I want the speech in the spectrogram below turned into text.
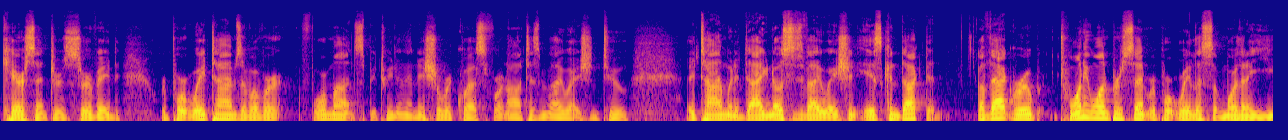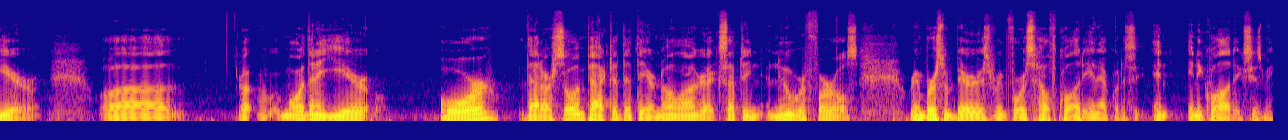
care centers surveyed report wait times of over four months between an initial request for an autism evaluation to a time when a diagnosis evaluation is conducted. Of that group, 21% report wait lists of more than a year, uh, uh, more than a year, or that are so impacted that they are no longer accepting new referrals. Reimbursement barriers reinforce health quality inequity. In, inequality, excuse me.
